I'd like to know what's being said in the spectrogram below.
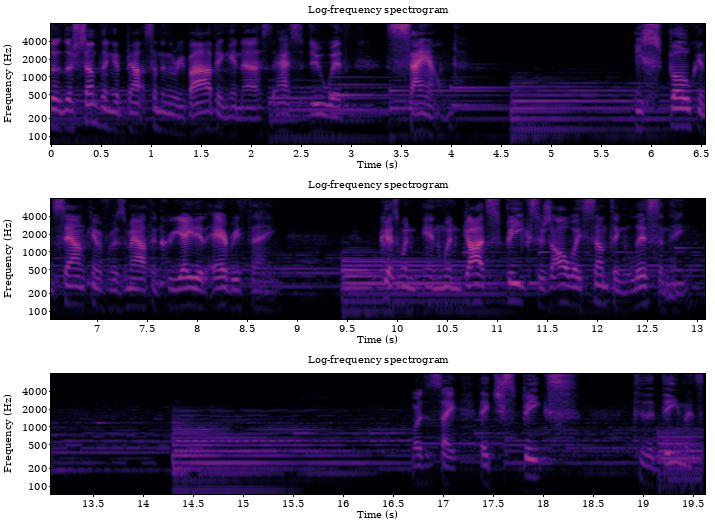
So there's something about something reviving in us that has to do with sound. He spoke and sound came from his mouth and created everything. Because when and when God speaks, there's always something listening. What does it say? They speaks to the demons.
